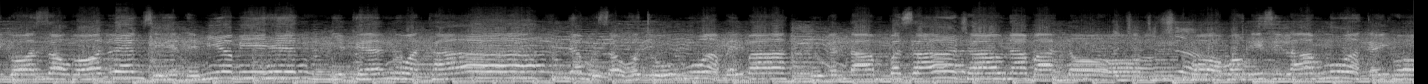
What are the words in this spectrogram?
สิกอดเศร้ากอดแรงสิเฮ็ดให้เมียมีเห็นหยิบแขนนวดขายามมือเศร้าหัวจูงงัวไปป่าอยู่กันตามภาษาชาวนาบ้านนอกพ่อมองนี้สิลามงัวไก่คอ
